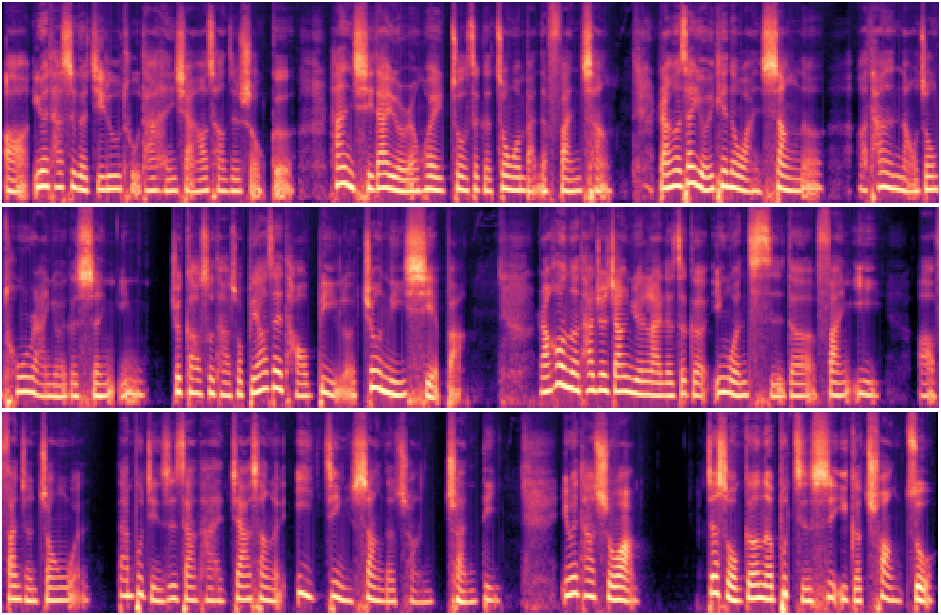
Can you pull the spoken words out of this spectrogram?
啊，因为他是个基督徒，他很想要唱这首歌，他很期待有人会做这个中文版的翻唱。然而在有一天的晚上呢，啊，他的脑中突然有一个声音，就告诉他说：“不要再逃避了，就你写吧。”然后呢，他就将原来的这个英文词的翻译啊翻成中文，但不仅是这样，他还加上了意境上的传传递，因为他说啊。这首歌呢，不只是一个创作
